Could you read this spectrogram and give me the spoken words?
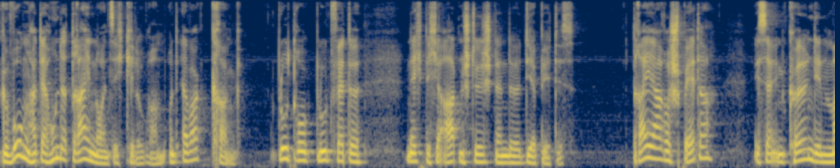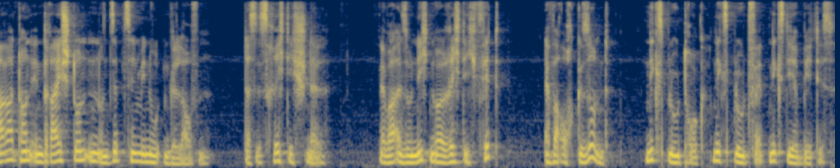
Gewogen hat er 193 Kilogramm und er war krank. Blutdruck, Blutfette, nächtliche Atemstillstände, Diabetes. Drei Jahre später ist er in Köln den Marathon in drei Stunden und 17 Minuten gelaufen. Das ist richtig schnell. Er war also nicht nur richtig fit, er war auch gesund. Nix Blutdruck, nix Blutfett, nix Diabetes.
